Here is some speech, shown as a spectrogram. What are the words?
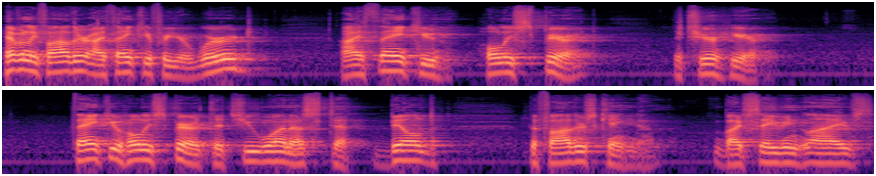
Heavenly Father, I thank you for your word. I thank you, Holy Spirit, that you're here. Thank you, Holy Spirit, that you want us to build the Father's kingdom by saving lives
